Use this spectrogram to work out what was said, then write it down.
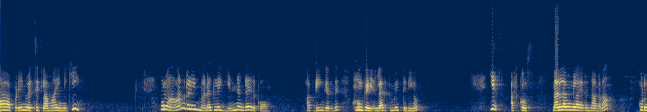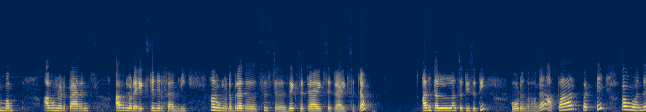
அப்படின்னு வச்சுக்கலாமா இன்னைக்கு? ஒரு ஆண்களின் மனதில் என்னங்க இருக்கும்? அப்படிங்கிறது உங்கள் எல்லாருக்குமே தெரியும். எஸ் அஃப்கோர்ஸ் நல்லவங்களாக இருந்தாங்கன்னா குடும்பம் அவங்களோட பேரண்ட்ஸ் அவங்களோட எக்ஸ்டெண்டட் ஃபேமிலி அவங்களோட brothers sisters et cetera et cetera et cetera அதுக்கெல்லாம் சுற்றி சுற்றி ஓடுங்க அப்பாற்பட்டு அவங்க வந்து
